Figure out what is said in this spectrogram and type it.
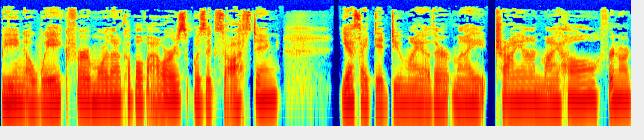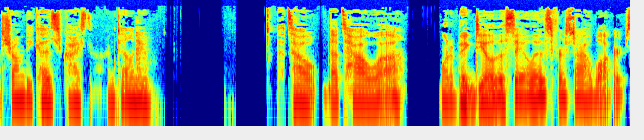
being awake for more than a couple of hours was exhausting yes, I did do my other, my try on, my haul for Nordstrom because guys, I'm telling you, that's how, that's how, uh, what a big deal the sale is for style bloggers.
